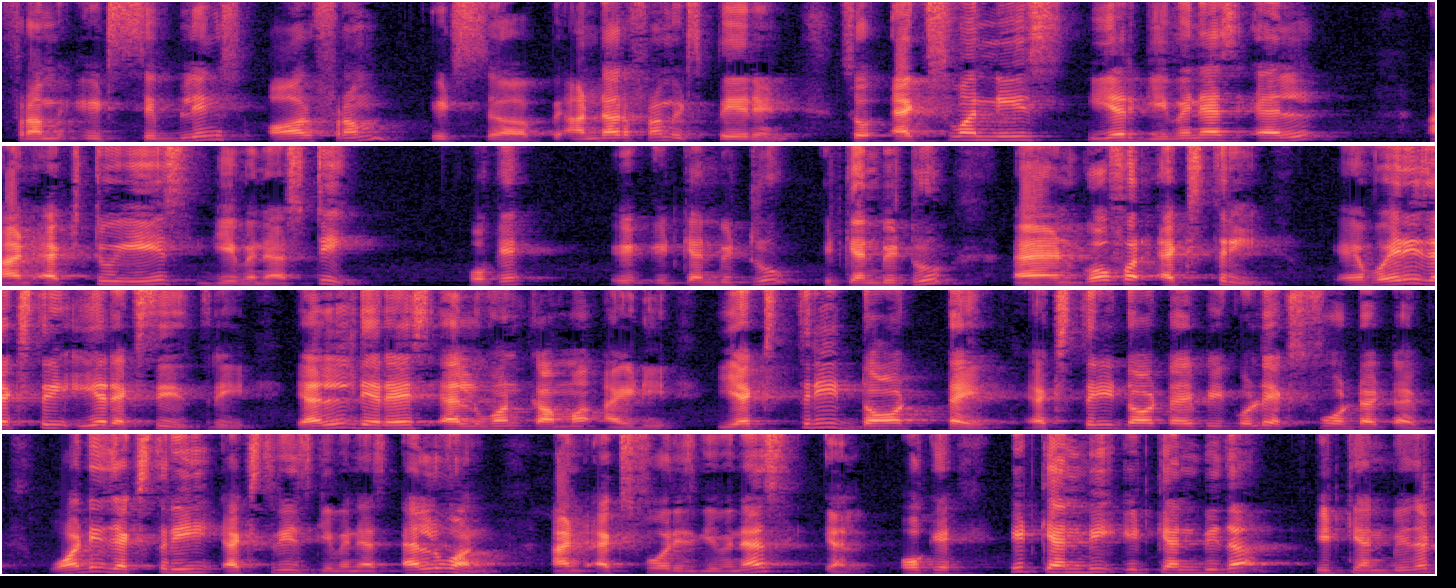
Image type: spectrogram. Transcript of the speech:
from its siblings or from its uh, under from its parent. So x1 is here given as L and x2 is given as t. Okay, it, it can be true. It can be true. And go for x3. Uh, where is x3? Here x3. L there is L1 comma ID. x3 dot type. x3 dot type equal to x4 dot type. What is x3? x3 is given as L1 and x4 is given as L. Okay, it can be it can be the it can be the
